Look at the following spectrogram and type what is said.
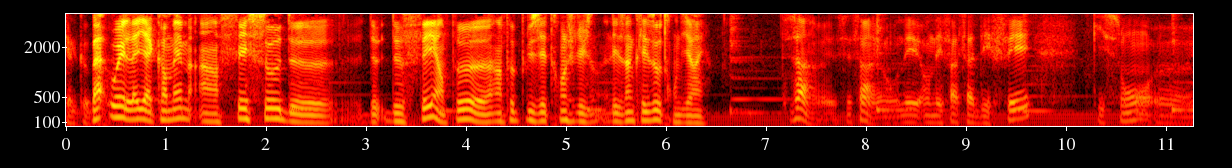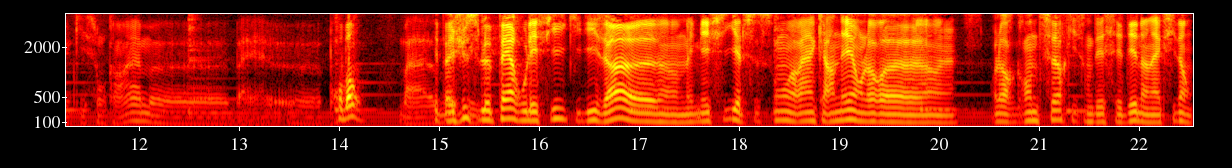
quelque bah part. Bah ouais, là, il y a quand même un faisceau de, de, faits un peu, un peu plus étranges les, les uns que les autres, on dirait. C'est ça, c'est ça. On est, on est face à des faits qui sont, euh, qui sont quand même euh, bah, euh, probants. Bah, c'est pas juste le père ou les filles qui disent ah mes filles elles se sont réincarnées en leur en leur grande sœur qui sont décédées d'un accident.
